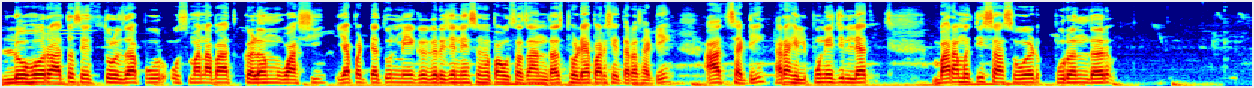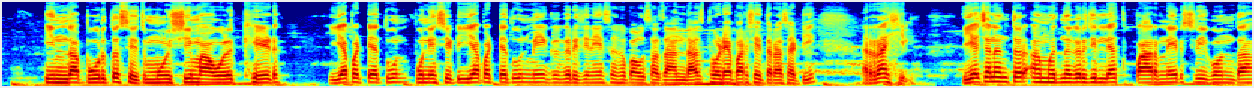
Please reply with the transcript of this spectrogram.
लोहोरा तसेच तुळजापूर उस्मानाबाद कळंब वाशी या पट्ट्यातून मेघगर्जनेसह पावसाचा अंदाज थोड्याफार क्षेत्रासाठी आजसाठी राहील. पुणे जिल्ह्यात बारामती सासवड पुरंदर इंदापूर तसेच मुळशी मावळ खेड या पट्ट्यातून पुणे सिटी या पट्ट्यातून मेघगर्जनेसह पावसाचा अंदाज थोड्याफार क्षेत्रासाठी राहील. याच्यानंतर अहमदनगर जिल्ह्यात पारनेर श्रीगोंदा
